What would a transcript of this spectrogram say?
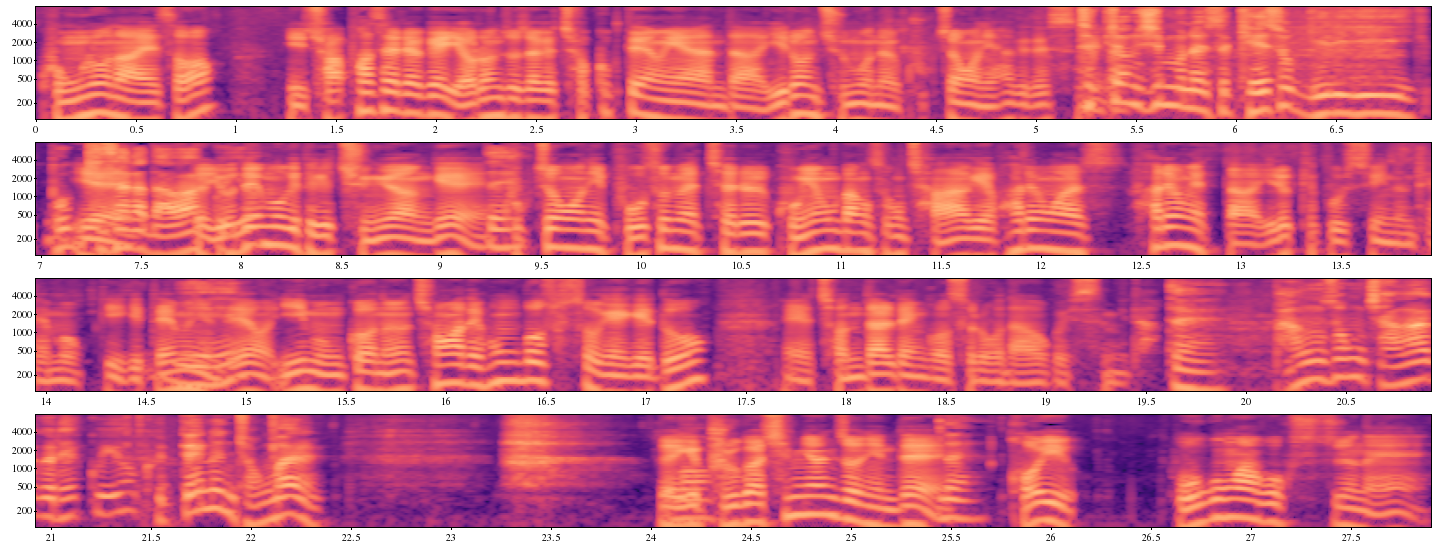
공론화해서 이 좌파 세력의 여론 조작에 적극 대응해야 한다 이런 주문을 국정원이 하기도 했습니다. 특정 신문에서 계속 이, 이 기사가 예, 나왔고요. 그러니까 이 대목이 되게 중요한 게 네. 국정원이 보수 매체를 공영방송 장악에 활용할 활용했다 이렇게 볼 수 있는 대목이기 때문인데요. 예. 이 문건은 청와대 홍보수석에게도 예, 전달된 것으로 나오고 있습니다. 네, 방송 장악을 했고요. 그때는 정말 하, 그러니까 뭐. 이게 불과 10년 전인데 네. 거의 오공화국 수준의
